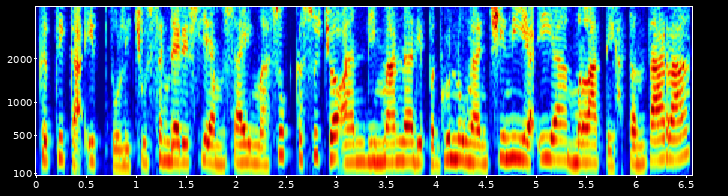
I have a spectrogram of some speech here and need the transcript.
Ketika itu Li Chuseng dari Siam Sai masuk ke Sucoan di mana di pegunungan Cinia ia melatih tentara,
